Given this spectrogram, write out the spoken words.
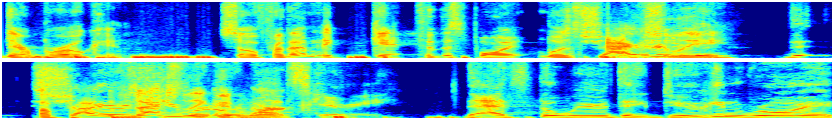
they're broken. So for them to get to this point was Scheyer actually The, A- Scheyer it was and actually Hubert good are not work. scary. That's the weird thing. Duke and Roy,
